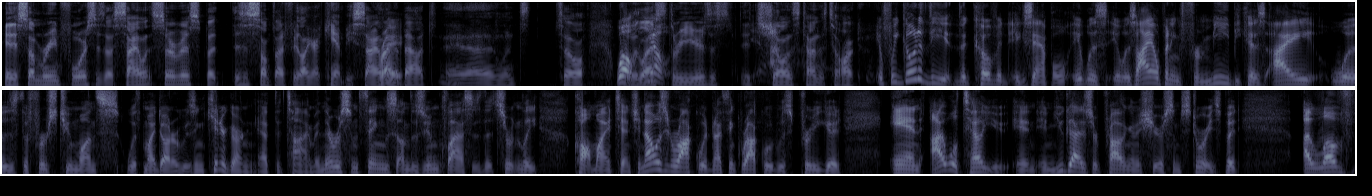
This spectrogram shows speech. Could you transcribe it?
hey, the submarine force is a silent service, but this is something I feel like I can't be silent Right. about. And uh, when it's, so Well, over the you last know- three years, it's, it's showing it's time to talk. if we go to the the COVID example, it was it was eye opening for me because I was the first two months with my daughter who was in kindergarten at the time, and there were some things on the Zoom classes that certainly caught my attention. I was in Rockwood, and I think Rockwood was pretty good. And I will tell you, and and you guys are probably going to share some stories, but I love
